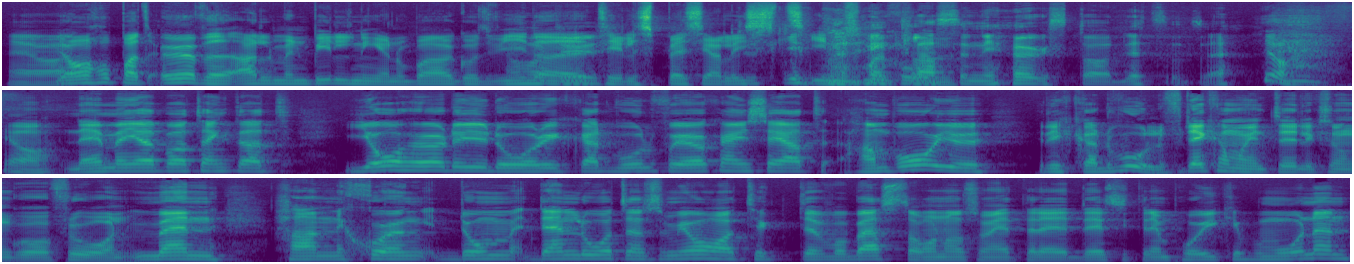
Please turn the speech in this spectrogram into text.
Ja. Jag har hoppat över allmänbildningen och bara gått vidare du- till Du den specialistinformation. klassen i högstadiet så att säga. Ja. Ja, nej men jag bara tänkte att jag hörde ju då Richard Wolff och jag kan ju säga att han var ju Richard Wolff, det kan man ju inte liksom gå ifrån. Men han sjöng de, den låten som jag tyckte var bäst av honom som heter Det sitter en pojke på månen.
